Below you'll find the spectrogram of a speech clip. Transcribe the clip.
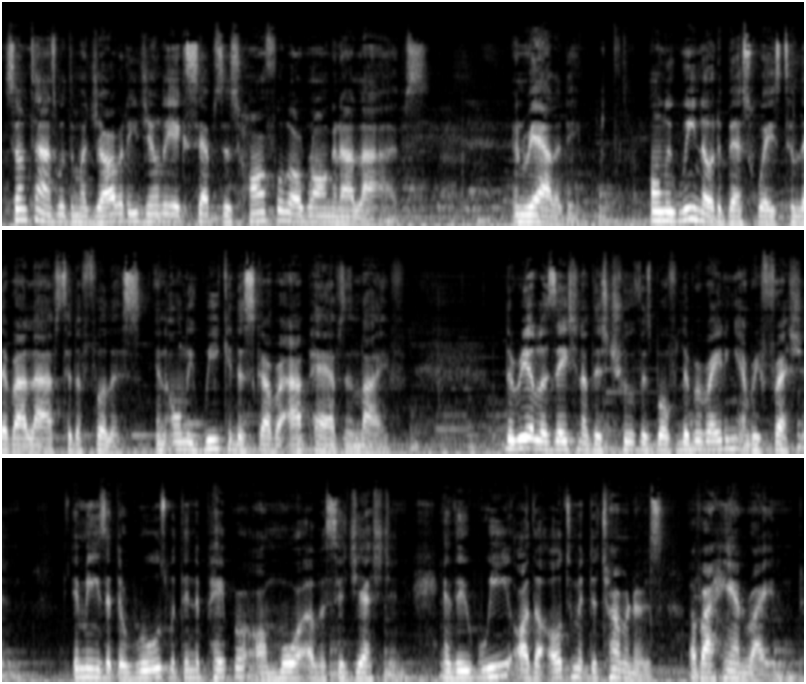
Sometimes what the majority generally accepts as harmful or wrong in our lives. In reality, only we know the best ways to live our lives to the fullest, and only we can discover our paths in life. The realization of this truth is both liberating and refreshing. It means that the rules within the paper are more of a suggestion, and that we are the ultimate determiners of our handwriting,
